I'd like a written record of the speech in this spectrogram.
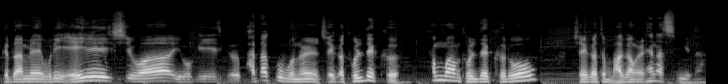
그 다음에 우리 ALC와 여기 그 바닥 부분을 저희가 돌데크, 현무암 돌데크로 저희가 좀 마감을 해놨습니다.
